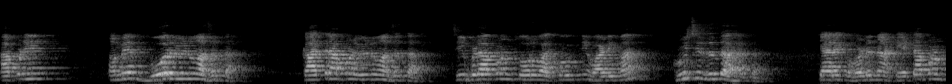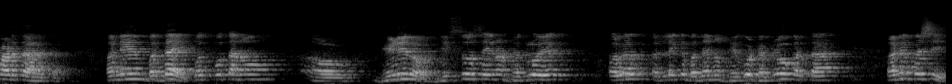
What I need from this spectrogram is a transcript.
આપણે અમે બોર વીણવા જતા, કાતરા પણ વીણવા જતા, ચીભડા પણ ચોરવા કોઈકની વાડીમાં ઘૂસી જતા હતા. ક્યારેક વડના ટેટા પણ પાડતા હતા અને બધાય પોતપોતાનો ભીણેલો હિસ્સો છે એનો ઢગલો એક અલગ, એટલે કે બધાનો ભેગો ઢગલો કરતા અને પછી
